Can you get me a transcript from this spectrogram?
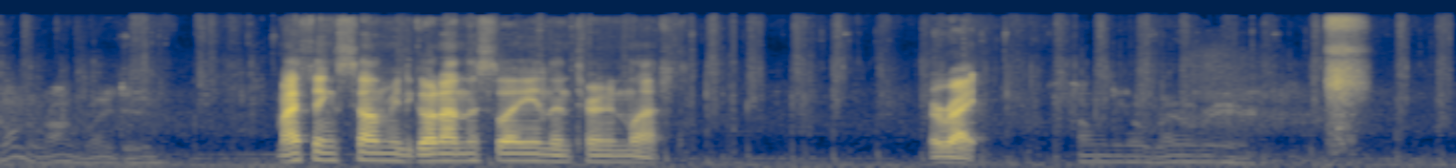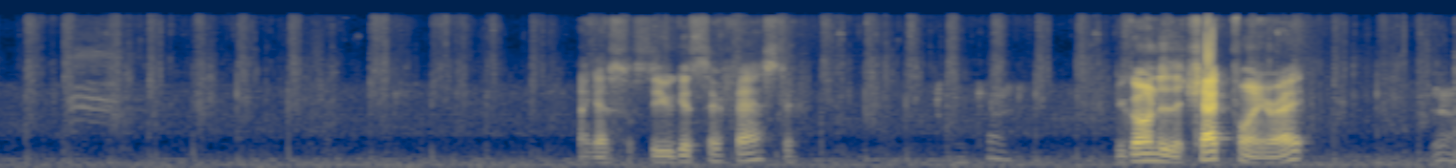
going the wrong way, dude. My thing's telling me to go down this way and then turn left. Or right. It's telling me to go right over here. I guess we'll see who gets there faster. Okay. You're going to the checkpoint, right? Yeah.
